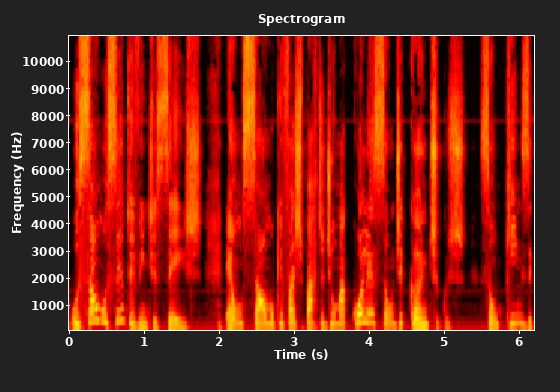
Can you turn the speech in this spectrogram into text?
O Salmo 126 é um salmo que faz parte de uma coleção de cânticos. São 15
